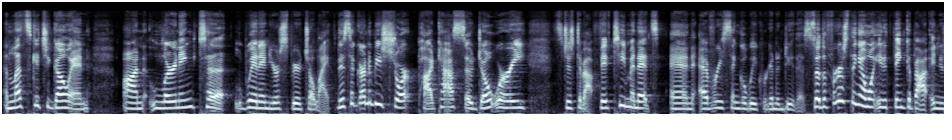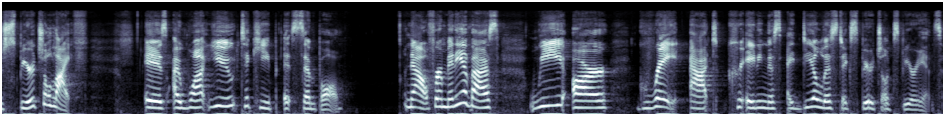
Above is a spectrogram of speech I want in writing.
and let's get you going on learning to win in your spiritual life. This is going to be short podcast, so don't worry. It's just about 15 minutes and every single week we're going to do this. So the first thing I want you to think about in your spiritual life is I want you to keep it simple. Now, for many of us, we are great at creating this idealistic spiritual experience,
